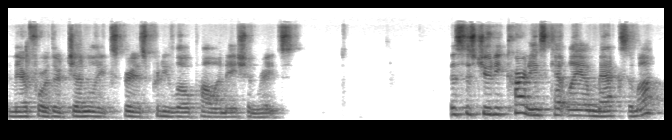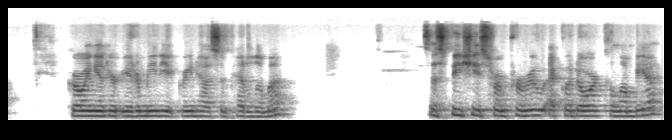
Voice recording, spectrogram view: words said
and therefore they're generally experience pretty low pollination rates. This is Judy Carney's Cattleya maxima, growing in her intermediate greenhouse in Petaluma. It's a species from Peru, Ecuador, Colombia,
